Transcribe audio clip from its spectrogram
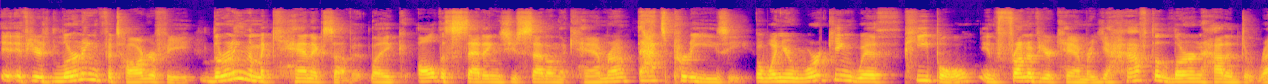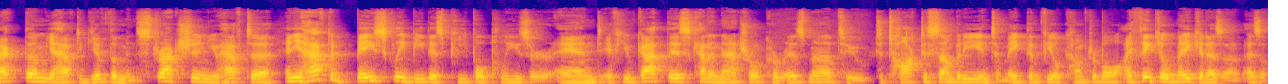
if you're learning photography, learning the mechanics of it, like all the settings you set on the camera, that's pretty easy. But when you're working with people in front of your camera, you have to learn how to direct them, you have to give them instruction, you have to, and you have to basically be this people pleaser. And if you've got this kind of natural charisma to to talk to somebody and to make them feel comfortable, I think you'll make it as a as a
